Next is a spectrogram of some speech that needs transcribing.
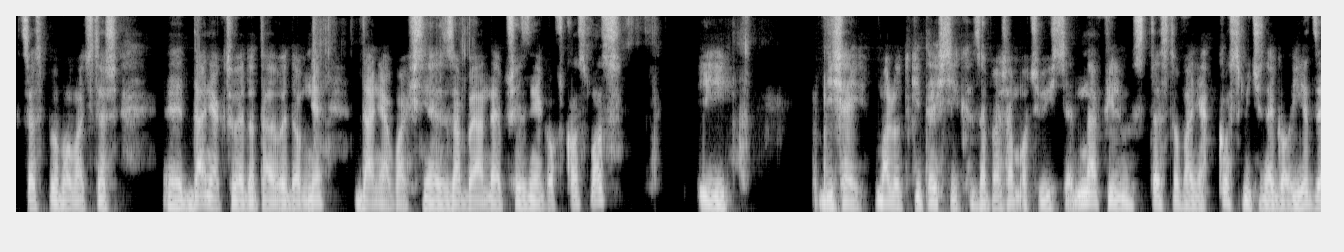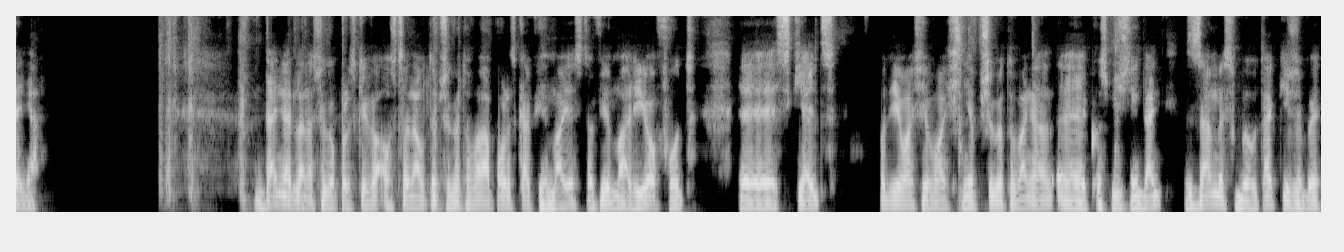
chcę spróbować też e, dania, które dotarły do mnie. Dania właśnie zabrane przez niego w kosmos i Dzisiaj malutki teścik. Zapraszam oczywiście na film z testowania kosmicznego jedzenia. Dania dla naszego polskiego astronauty przygotowała polska firma. Jest to firma Rio Food e, z Kielc. Podjęła się właśnie przygotowania e, kosmicznych dań. Zamysł był taki, żeby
